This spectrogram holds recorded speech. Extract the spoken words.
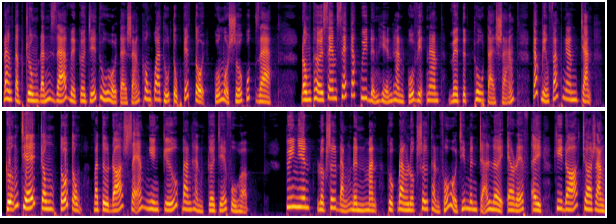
đang tập trung đánh giá về cơ chế thu hồi tài sản không qua thủ tục kết tội của một số quốc gia đồng thời xem xét các quy định hiện hành của Việt Nam về tịch thu tài sản, các biện pháp ngăn chặn, cưỡng chế trong tố tụng và từ đó sẽ nghiên cứu ban hành cơ chế phù hợp. Tuy nhiên, luật sư Đặng Đình Mạnh thuộc đoàn luật sư thành phố Hồ Chí Minh trả lời RFA khi đó cho rằng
